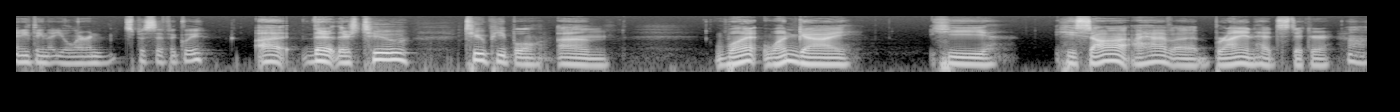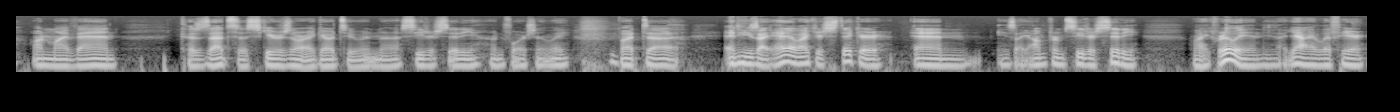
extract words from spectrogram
anything that you learned specifically? Uh, there, there's two, two people. Um, one, one guy, he, he saw I have a Brian head sticker Uh-huh. on my van, cause that's a ski resort I go to in uh, Cedar City, unfortunately. but uh, and he's like, "Hey, I like your sticker," and he's like, "I'm from Cedar City." I'm like, "Really?" And he's like, "Yeah, I live here."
